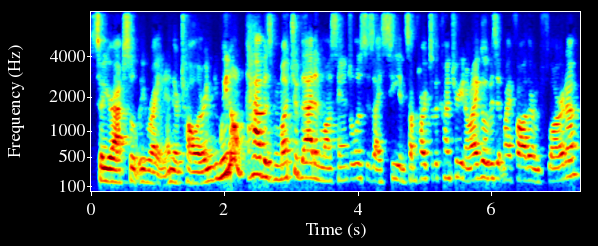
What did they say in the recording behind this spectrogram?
So you're absolutely right. And they're taller. And we don't have as much of that in Los Angeles as I see in some parts of the country. You know, I go visit my father in Florida,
